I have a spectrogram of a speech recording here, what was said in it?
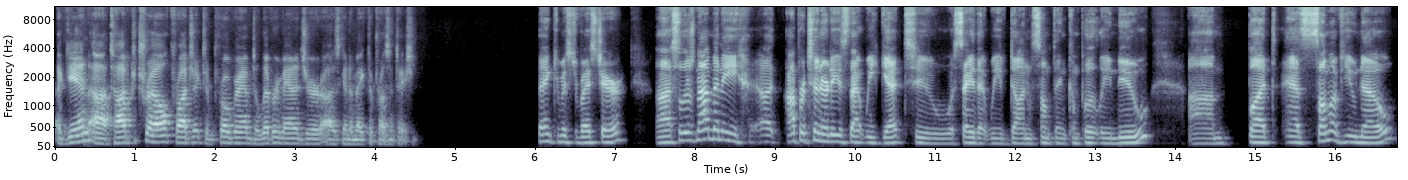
Again, uh, Todd Cottrell, Project and Program Delivery Manager, uh, is going to make the presentation. Thank you, Mr. Vice Chair. Uh, so there's not many uh, opportunities that we get to say that we've done something completely new. Um, but as some of you know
